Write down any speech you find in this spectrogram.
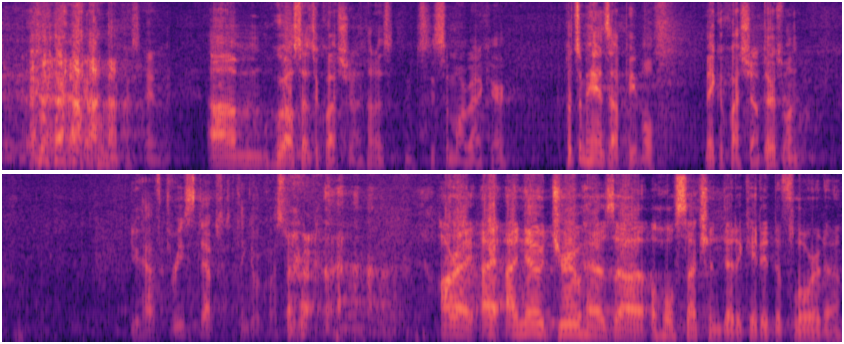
Okay, one more question. Um, who else has a question? I thought I was, see some more back here. Put some hands up, people. Make a question up. There's one. You have three steps to think of a question. All right, I, I know Drew has a, a whole section dedicated to Florida,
